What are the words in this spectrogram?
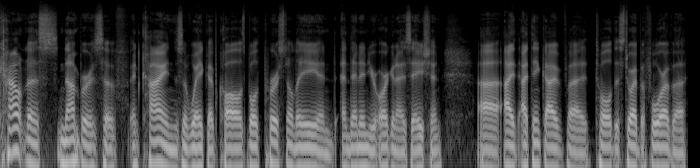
countless numbers of and kinds of wake up calls, both personally and and then in your organization. Uh, I I think I've uh, told the story before of a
